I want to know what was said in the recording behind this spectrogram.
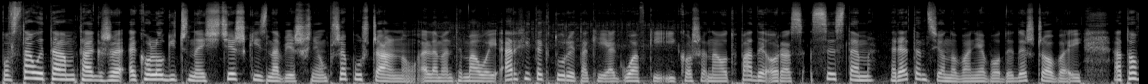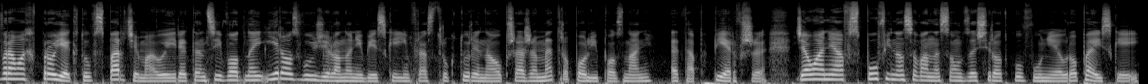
Powstały tam także ekologiczne ścieżki z nawierzchnią przepuszczalną, elementy małej architektury, takie jak ławki i kosze na odpady oraz system retencjonowania wody deszczowej. A to w ramach projektu Wsparcie Małej Retencji Wodnej i Rozwój Zielono-Niebieskiej Infrastruktury na obszarze Metropolii Poznań, etap pierwszy. Działania współfinansowane są ze środków Unii Europejskiej.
